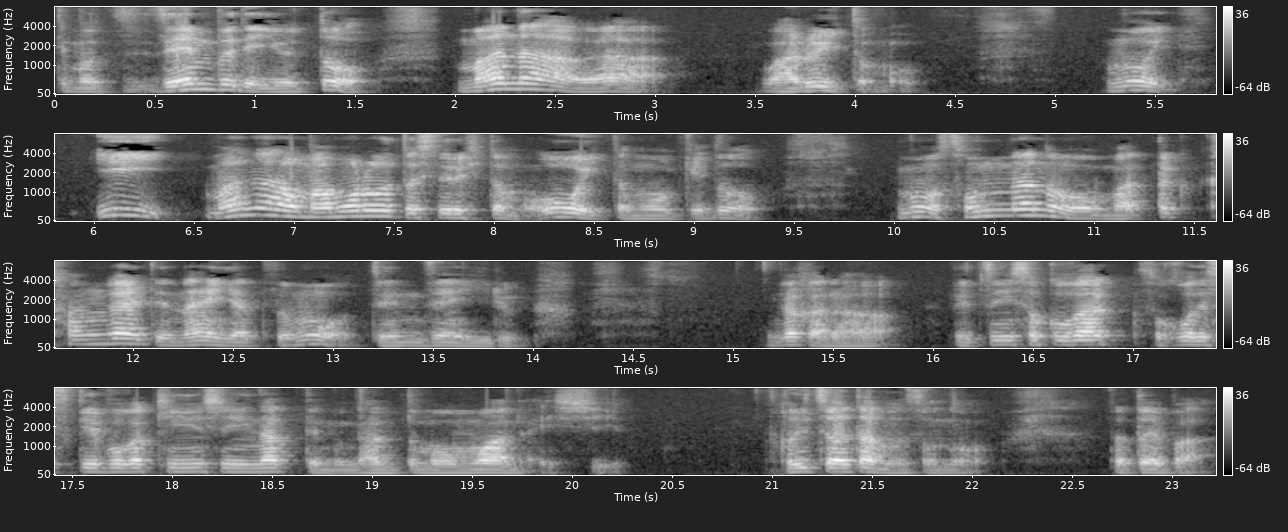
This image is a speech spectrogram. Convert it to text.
でも全部で言うと、マナーが悪いと思う。もう、いい、マナーを守ろうとしてる人も多いと思うけど、もうそんなのを全く考えてないやつも全然いる。だから、別にそこが、そこでスケボーが禁止になっても何とも思わないし、こいつは多分その、例えば、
